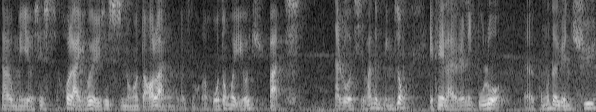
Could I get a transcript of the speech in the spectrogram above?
那我们也有些食，后来也会有一些食农的导览的活动会也会举办。那如果喜欢的民众也可以来人里部落，呃，古木德园区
